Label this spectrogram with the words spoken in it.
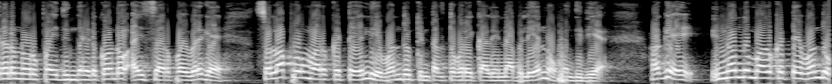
ಎರಡು ನೂರು ರೂಪಾಯಿದಿಂದ ಹಿಡ್ಕೊಂಡು ಐದು ಸಾವಿರ ರೂಪಾಯಿವರೆಗೆ ಸೋಲಾಪುರ್ ಮಾರುಕಟ್ಟೆಯಲ್ಲಿ ಒಂದು ಕ್ವಿಂಟಲ್ ತೊಗರಿಕಾಳಿನ ಬೆಲೆಯನ್ನು ಹೊಂದಿದೆ. ಹಾಗೆ ಇನ್ನೊಂದು ಮಾರುಕಟ್ಟೆ ಬಂದು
